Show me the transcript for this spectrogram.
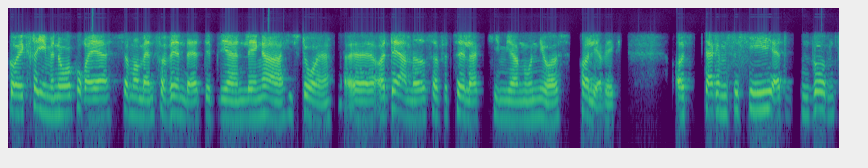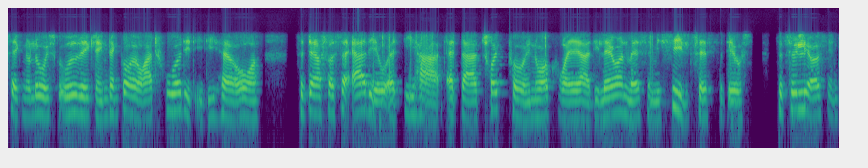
går i krig med Nordkorea, så må man forvente, at det bliver en længere historie. Øh, og dermed så fortæller Kim Jong-un jo også, hold jer væk. Og der kan man så sige, at den våbenteknologiske udvikling, den går jo ret hurtigt i de her år. Så derfor så er det jo, at, de har, at der er tryk på i Nordkorea, og de laver en masse missiltest, så det er jo selvfølgelig også en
